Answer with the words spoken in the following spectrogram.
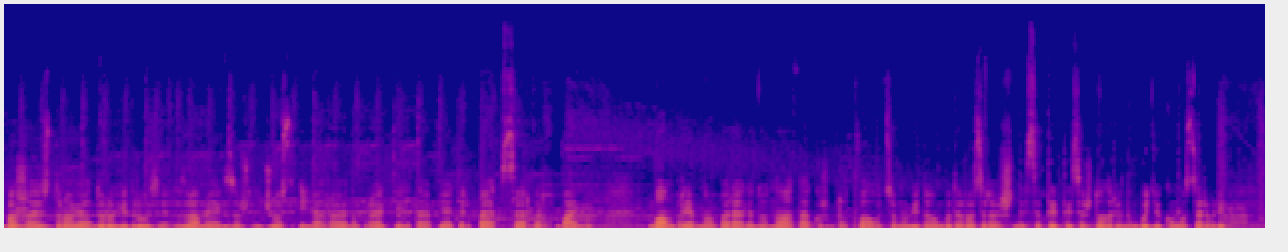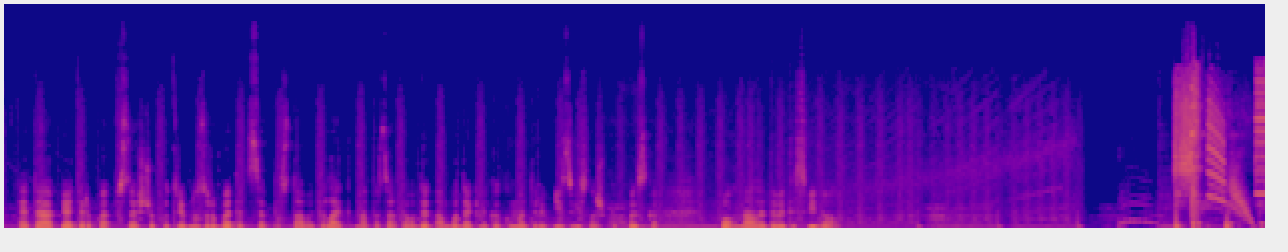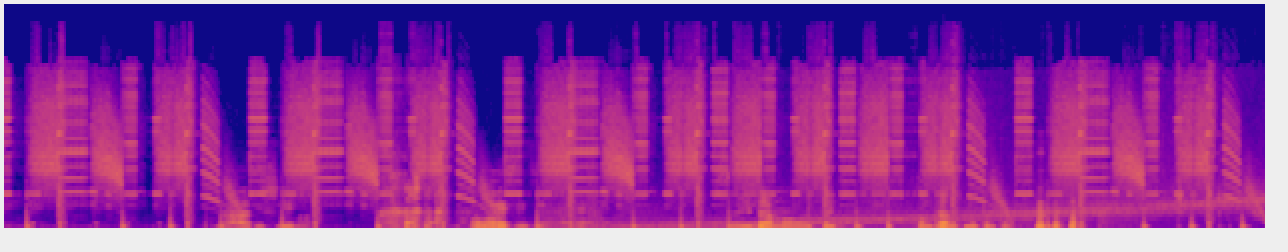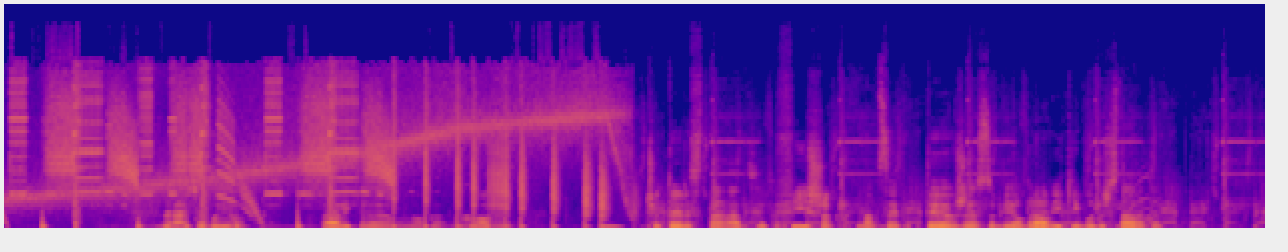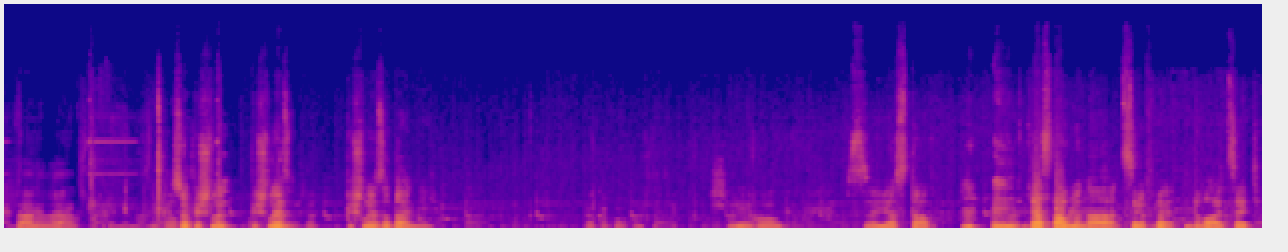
Бажаю здоров'я, дорогі друзі! З вами як завжди Джуст і я граю на проєкті GTA 5 RP сервер Vinewood. Вам приємного перегляду, ну а також, братва, у цьому відео буде розіграш 10 тисяч доларів на будь-якому сервері GTA 5 RP. Все, що потрібно зробити, це поставити лайк, написати один або декілька коментарів і, звісно ж, підписка. Погнали дивитись відео. Пішли. Полайкайте. Йдемо цей контент мутити. Да, сейчас будем ставить э, много грошей 400 на фішок на цифру. Ти вже собі обрав, які будеш ставити? Да, да, да. Все, пішли, пішли, пішли за? Пішли гол. Все, я став. я ставлю на цифри 20,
